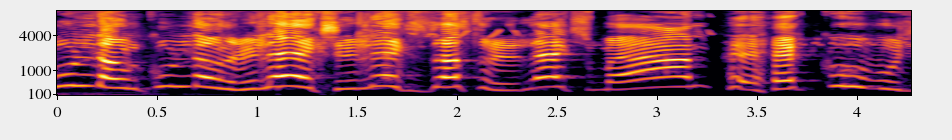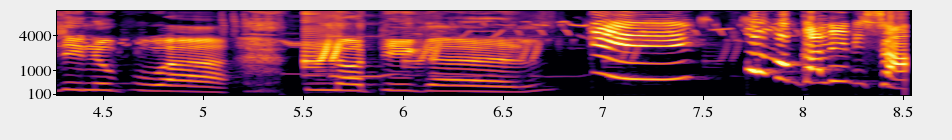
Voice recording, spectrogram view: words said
Cool down cool down relax relax just relax man একো বুজি নোপোৱা। নটি গাৰ্ল গালি দিছা?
